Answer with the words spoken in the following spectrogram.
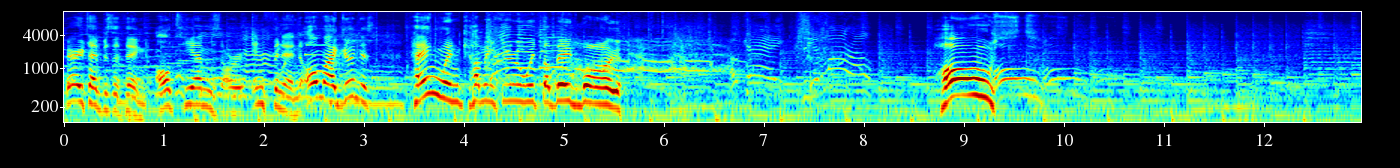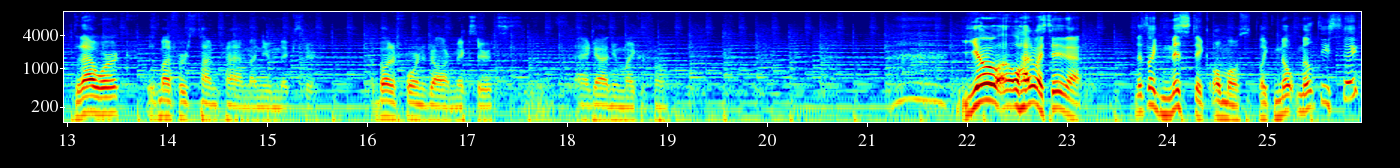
Fairy type is a thing. All TMs are infinite. And oh my goodness, Penguin coming through with the big boy. Okay, see you tomorrow. Host! Did that work? This is my first time trying my new mixer. I bought a $400 mixer. It's, I got a new microphone. Yo, oh, how do I say that? That's like Mystic almost. Like Mil Milty Stick?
